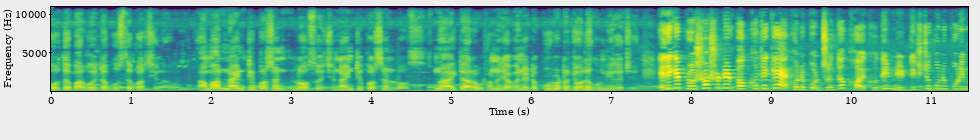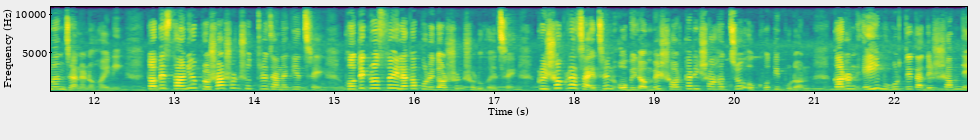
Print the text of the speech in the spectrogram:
করতে পারব এটা বুঝতে পারছি না। আমার নাইনটি পার্সেন্ট লস হয়েছে, নাইনটি পার্সেন্ট লস না, এটা আর উঠানো যাবে না, এটা পুরোটা জলে ঘুমিয়ে গেছে। এদিকে প্রশাসনের পক্ষ থেকে এখনও পর্যন্ত ক্ষয়ক্ষতির নির্দিষ্ট কোনো পরিমাণ জানানো হয়নি। তবে স্থানীয় প্রশাসন সূত্রে জানা গিয়েছে, ক্ষতিগ্রস্ত এলাকা পরিদর্শন শুরু হয়েছে। কৃষকরা চাইছেন অবিলম্বে সরকারি সাহায্য ও ক্ষতিপূরণ, কারণ এই মুহূর্তে তাদের সামনে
